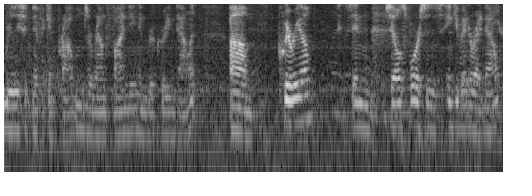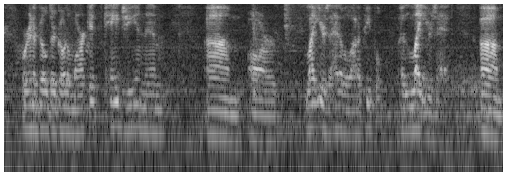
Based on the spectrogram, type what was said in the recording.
really significant problems around finding and recruiting talent. Um, Quirio, it's in Salesforce's incubator right now. We're going to build their go-to-market. KG and them um, are light years ahead of a lot of people. Uh, light years ahead. Um,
